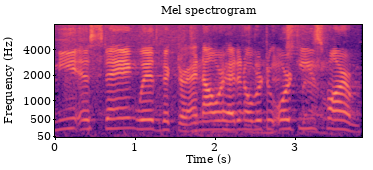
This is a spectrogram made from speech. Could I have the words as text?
Knee is staying with Victor. And now we're heading over to Ortiz Farm,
